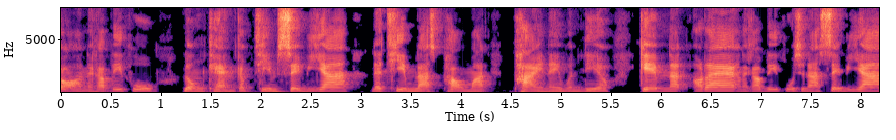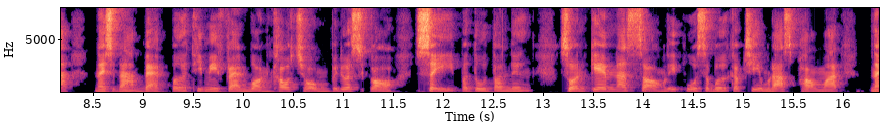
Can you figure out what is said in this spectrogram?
ก่อนนะครับลิเวอร์พูลลงแข่งกับทีมเซบียาและทีมลาสพาลมัส ภายในวันเดียว เกมนัดแรกนะครับลิเวอร์พูลชนะเซบียาในสนามแบบเปิดที่มีแฟนบอลเข้าชมไปด้วยสกอร์ 4 ประตูต่อหนึ่งส่วนเกมนัด2ลิเวอร์พูลเสมอกับทีมลาสพาลมัสใน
